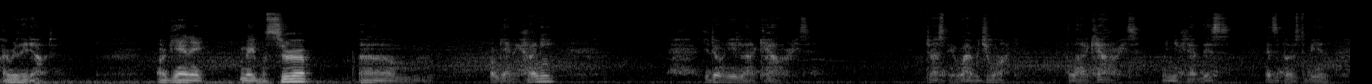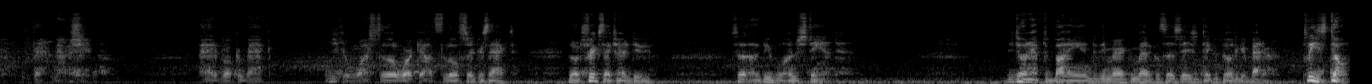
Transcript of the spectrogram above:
I really don't. Organic maple syrup, um, organic honey. You don't need a lot of calories. Trust me, why would you want a lot of calories when you could have this as opposed to being fat and out of shape? I had a broken back. You can watch the little workouts, the little circus act, the little tricks I try to do so that other people understand. You don't have to buy into the American Medical Association take a pill to get better. Please don't.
